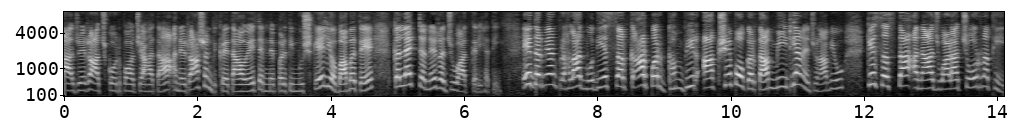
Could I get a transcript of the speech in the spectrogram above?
આજે રાજકોટ પહોંચ્યા હતા અને રાશન વિક્રેતાઓએ તેમને પડતી મુશ્કેલીઓ બાબતે કલેક્ટરને રજૂઆત કરી હતી. એ દરમિયાન પ્રહલાદ મોદીએ સરકાર પર ગંભીર આક્ષેપો કરતા મીડિયાને જણાવ્યું કે સસ્તા અનાજવાળા ચોર નથી,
